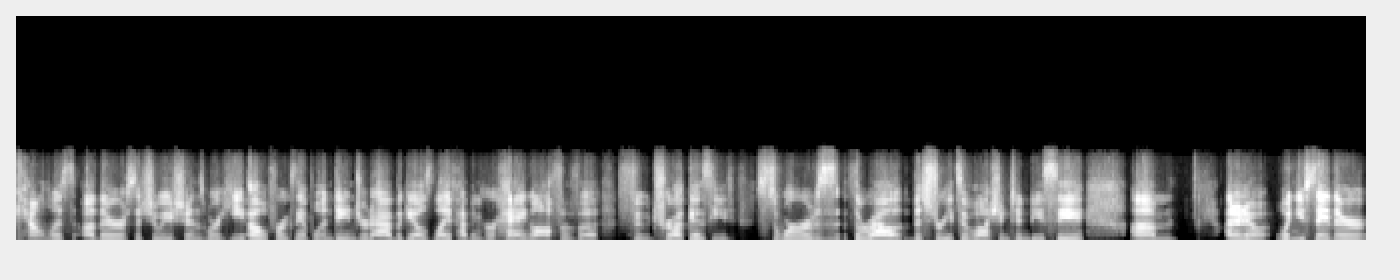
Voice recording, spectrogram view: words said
countless other situations where he oh for example endangered abigail's life having her hang off of a food truck as he swerves throughout the streets of washington d.c um, i don't know. When you say their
